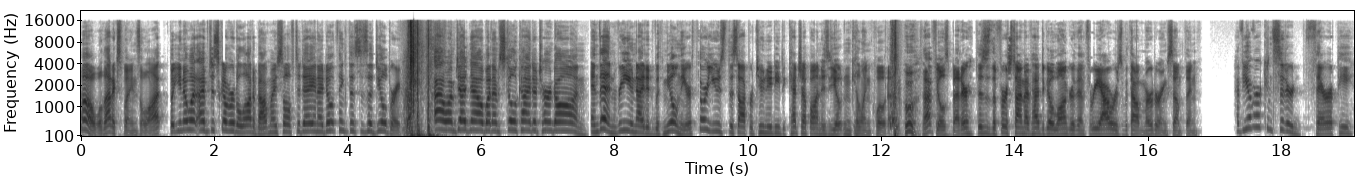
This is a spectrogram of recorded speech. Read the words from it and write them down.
Oh, well that explains a lot. But you know what? I've discovered a lot about myself today, and I don't think this is a deal breaker. Ow, I'm dead now, but I'm still kinda turned on! And then, reunited with Mjolnir, Thor used this opportunity to catch up on his Jotun killing quota. Whew, that feels better. This is the first time I've had to go longer than three hours without murdering something. Have you ever considered therapy?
